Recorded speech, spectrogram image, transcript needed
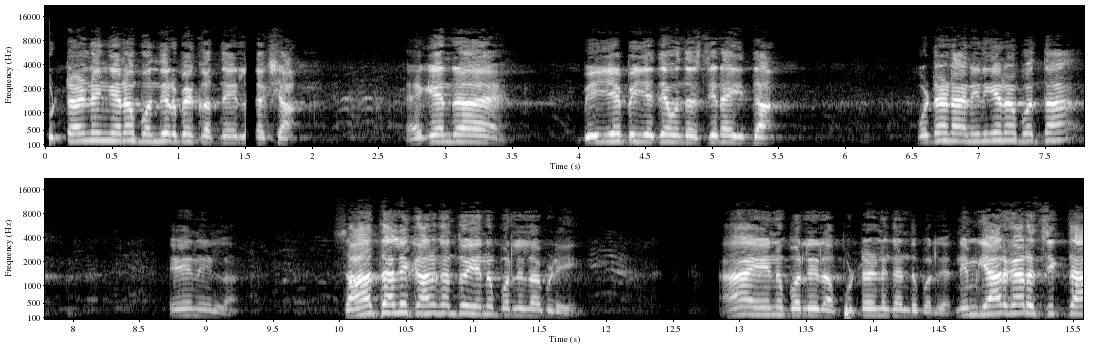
ಪುಟ್ಟಣ್ಣಂಗೇನೋ ಬಂದಿರ್ಬೇಕು ಹದಿನೈದು ಲಕ್ಷ. ಯಾಕೆಂದ್ರೆ ಬಿಜೆಪಿ ಜೊತೆ ಒಂದಷ್ಟು ದಿನ ಇದ್ದ. ಪುಟ್ಟಣ್ಣ, ನಿನ್ಗೇನೋ ಬಂತ? ಏನಿಲ್ಲ. ಸಾತಾಲಿ ಕಾರಣಕ್ಕಂತೂ ಏನು ಬರ್ಲಿಲ್ಲ ಬಿಡಿ. ಆ, ಏನು ಬರ್ಲಿಲ್ಲ ಪುಟ್ಟಣ್ಣಗಂದು ಬರ್ಲಿಲ್ಲ. ನಿಮ್ಗೆ ಯಾರಿಗಾರು ಸಿಕ್ತಾ?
